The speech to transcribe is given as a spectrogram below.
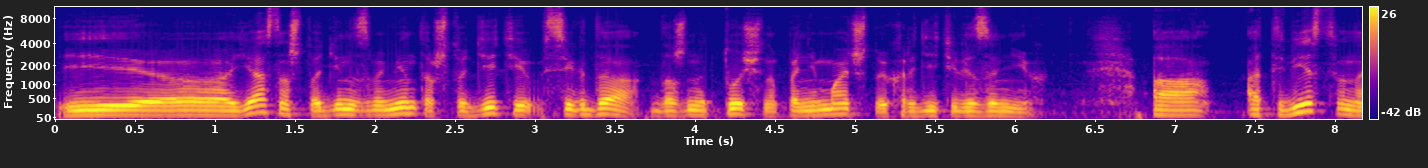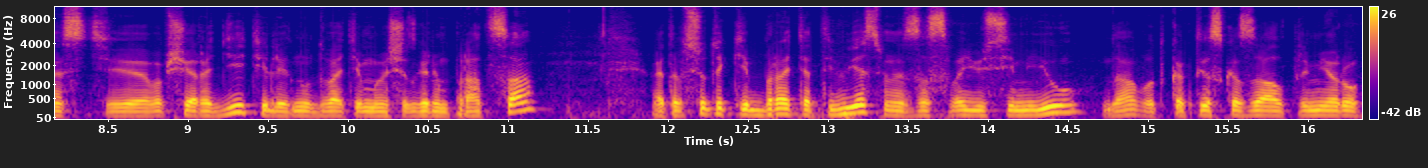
И э, ясно, что один из моментов, что дети всегда должны точно понимать, что их родители за них. А ответственность э, вообще родителей, ну давайте мы сейчас говорим про отца, это все-таки брать ответственность за свою семью, да, вот как ты сказал, к примеру,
